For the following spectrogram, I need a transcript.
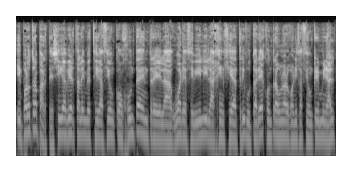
Y por otra parte, sigue abierta la investigación conjunta entre la Guardia Civil y la Agencia Tributaria contra una organización criminal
